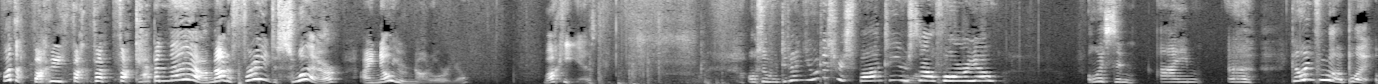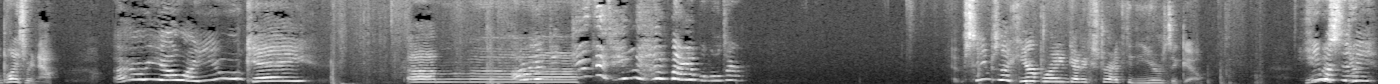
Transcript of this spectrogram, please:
What the fuckity fuck fuck fuck happened there? I'm not afraid to swear. I know you're not Oreo. Lucky is. Also, didn't you just respond to yourself, Oreo? Listen, I'm uh, going through a, a place right now. Oreo, are you okay? Um. Uh, did you get hit in the head by a boulder? it seems like your brain got extracted years ago. He was stupid.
